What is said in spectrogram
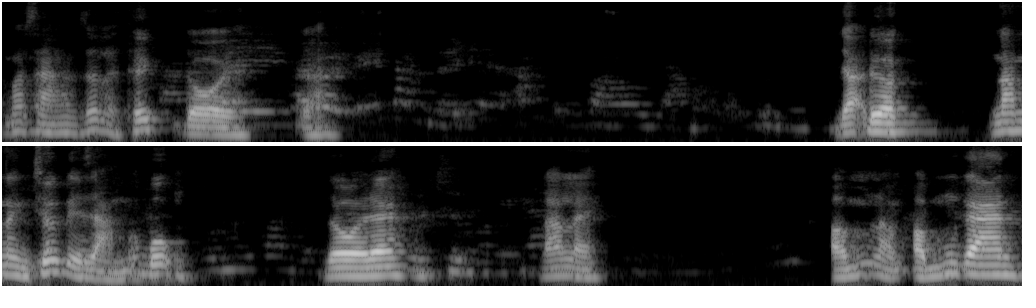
massage rất là thích. Rồi dạ, dạ được. Lăn đằng trước để giảm mỡ bụng. Rồi đây lăn này ấm làm ấm gan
